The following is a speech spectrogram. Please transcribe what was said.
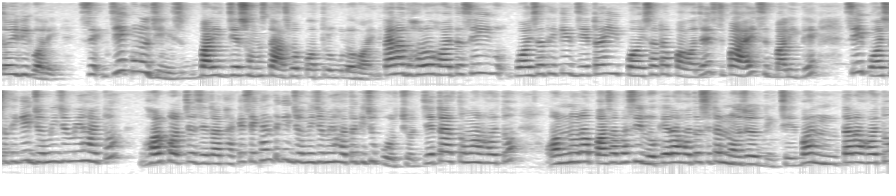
তৈরি করে। সে যে কোনো জিনিস, বাড়ির যে সমস্ত আসবাবপত্রগুলো হয়, তারা ধরো হয়তো সেই পয়সা থেকে যেটাই পয়সাটা পাওয়া যায় পায় সে বাড়িতে, সেই পয়সা থেকেই জমি জমি হয়তো ঘর খরচা যেটা থাকে, সেখান থেকেই জমি জমি হয়তো কিছু করছ। যেটা তোমার হয়তো অন্যরা পাশাপাশি লোকেরা হয়তো সেটা নজর দিচ্ছে বা তারা হয়তো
